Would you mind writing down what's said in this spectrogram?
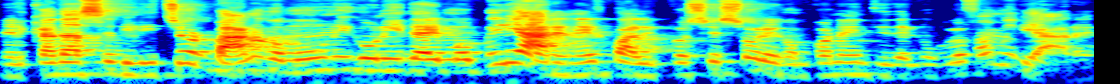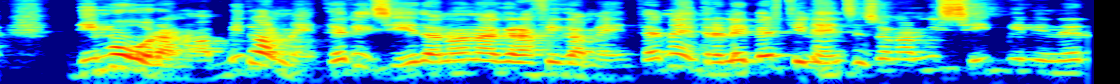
nel cadasso edilizio urbano come unica unità immobiliare nel quale il possessore e i componenti del nucleo familiare dimorano abitualmente e risiedono anagraficamente geograficamente, mentre le pertinenze sono ammissibili nel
